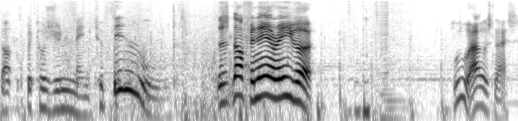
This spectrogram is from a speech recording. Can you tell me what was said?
That's because you're meant to build. There's nothing here either. Ooh, that was nice.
